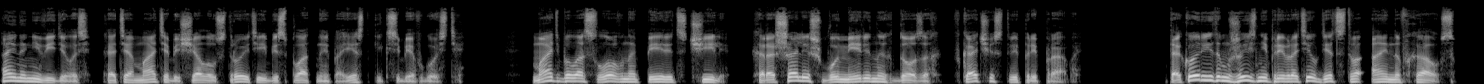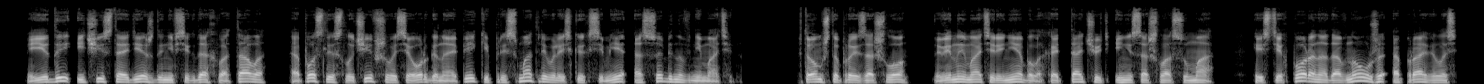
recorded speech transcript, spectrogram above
Айна не виделась, хотя мать обещала устроить ей бесплатные поездки к себе в гости. Мать была словно перец чили, хороша лишь в умеренных дозах, в качестве приправы. Такой ритм жизни превратил детство Айна в хаос. Еды и чистой одежды не всегда хватало, а после случившегося органы опеки присматривались к их семье особенно внимательно. В том, что произошло, вины матери не было, хоть та чуть и не сошла с ума, и с тех пор она давно уже оправилась,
